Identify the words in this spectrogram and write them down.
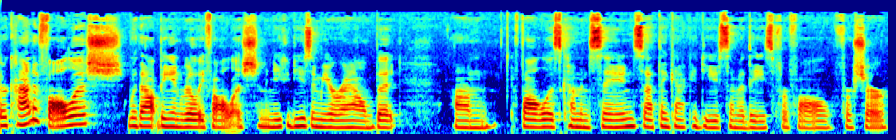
they're kind of fallish without being really fallish. I mean, you could use them year round, but um, fall is coming soon, so I think I could use some of these for fall for sure.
